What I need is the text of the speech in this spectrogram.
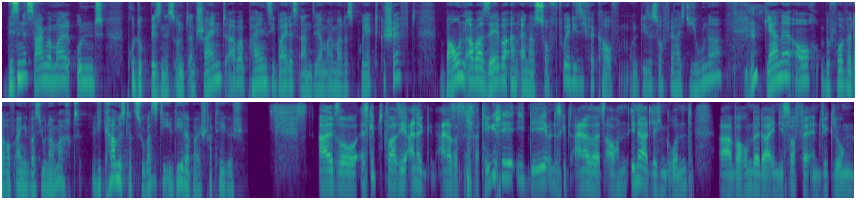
Business, sagen wir mal, und Produktbusiness. Und anscheinend aber peilen sie beides an. Sie haben einmal das Projektgeschäft, bauen aber selber an einer Software, die sich verkaufen. Und diese Software heißt Juna. Mhm. Gerne auch, bevor wir darauf eingehen, was Juna macht. Wie kam es dazu? Was ist die Idee dabei strategisch? Also es gibt quasi eine, einerseits eine strategische Idee und es gibt einerseits auch einen inhaltlichen Grund, äh, warum wir da in die Softwareentwicklung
